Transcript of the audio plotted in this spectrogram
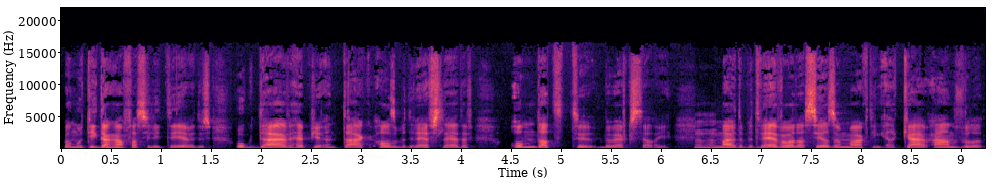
Wat moet ik dan gaan faciliteren? Dus ook daar heb je een taak als bedrijfsleider om dat te bewerkstelligen. Mhm. Maar de bedrijven waar dat sales en marketing elkaar aanvullen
